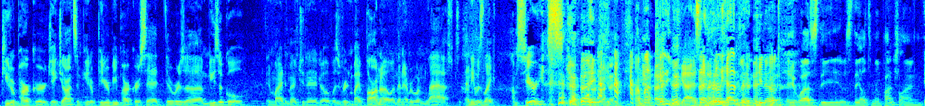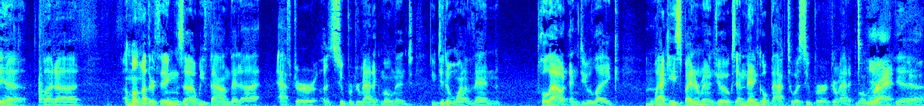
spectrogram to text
Peter Parker, Jake Johnson, Peter Peter B. Parker said there was a musical in my dimension and it was written by Bono, and then everyone laughed, and he was like, "I'm serious, Like, I'm not kidding you guys, that really happened," you know. It was the it was the ultimate punchline. Yeah, but uh, among other things, uh, we found that uh, after a super dramatic moment, you didn't want to then pull out and do like Mm-hmm. wacky Spider-Man jokes and then go back to a super dramatic moment. Right. Yeah. Yeah,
